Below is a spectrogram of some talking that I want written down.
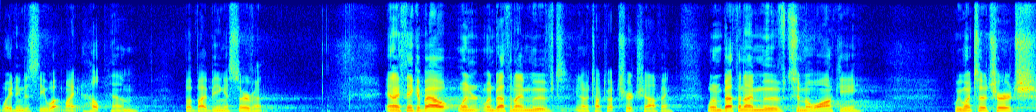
waiting to see what might help him, but by being a servant. And I think about when, when Beth and I moved, you know, I talked about church shopping. When Beth and I moved to Milwaukee, we went to a church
